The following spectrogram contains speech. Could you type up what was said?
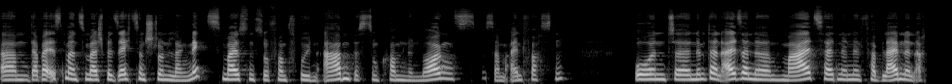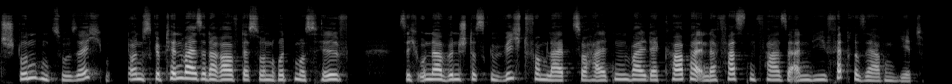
Ähm, dabei isst man zum Beispiel 16 Stunden lang nichts, meistens so vom frühen Abend bis zum kommenden Morgens, ist am einfachsten. Und äh, nimmt dann all seine Mahlzeiten in den verbleibenden acht Stunden zu sich. Und es gibt Hinweise darauf, dass so ein Rhythmus hilft, sich unerwünschtes Gewicht vom Leib zu halten, weil der Körper in der Fastenphase an die Fettreserven geht.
